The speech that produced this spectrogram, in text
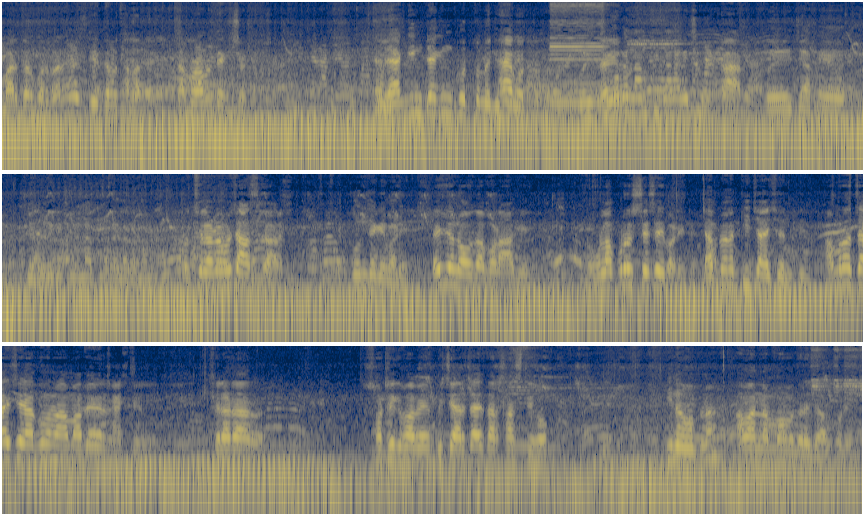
মারধর করবে না দিয়ে দেবে থানাতে। তারপর আমরা দেখছি ওটা। র্যাগিং ট্যাগিং করতো নাকি হ্যাঁ করতে। ওই যুবকের নাম কি জানা গেছে? কার? ওই যাকে ধরে গেছিলেন আপনার এলাকার মানুষ। ওর ছেলের নাম হচ্ছে আসগার। কোন জায়গায় বাড়ি? এই যে নওদা পাড়া আগেই। ওলাপুরের শেষেই বাড়িতে। আপনারা কি চাইছেন কি? আমরা চাইছি এখন আমাদের ছেলেটার সঠিকভাবে বিচার চাই তার শাস্তি হোক। কি নাম আপনার? আমার নাম মোহাম্মদ রেজাউল করিম।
